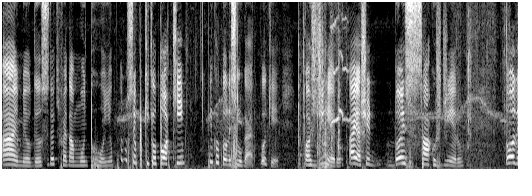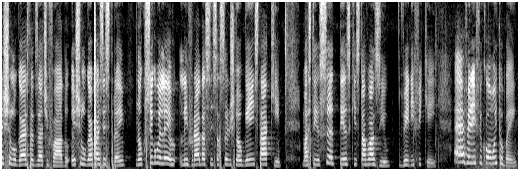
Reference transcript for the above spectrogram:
Ai, meu Deus, isso daqui vai dar muito ruim. Eu, não sei por que, que eu tô aqui. Por que, que eu tô nesse lugar? Por quê? Por causa de dinheiro. Ai, achei dois sacos de dinheiro. Todo este lugar está desativado. Este lugar parece estranho. Não consigo me livrar da sensação de que alguém está aqui. Mas tenho certeza que está vazio. Verifiquei. É, verificou muito bem.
